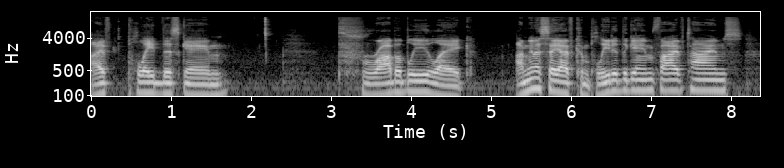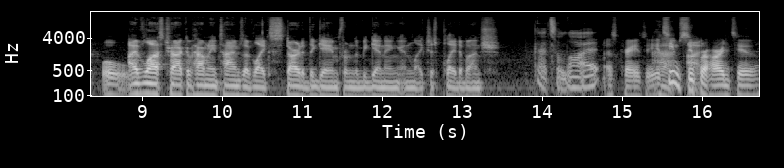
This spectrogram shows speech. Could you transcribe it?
i've played this game probably like i'm gonna say i've completed the game five times Whoa. i've lost track of how many times i've like started the game from the beginning and like just played a bunch that's a lot That's crazy. It Uh, seems super I- hard too.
